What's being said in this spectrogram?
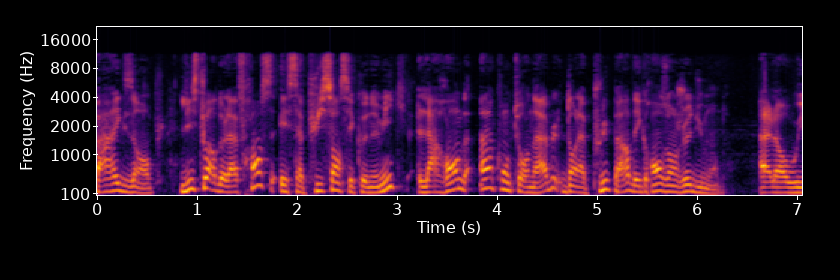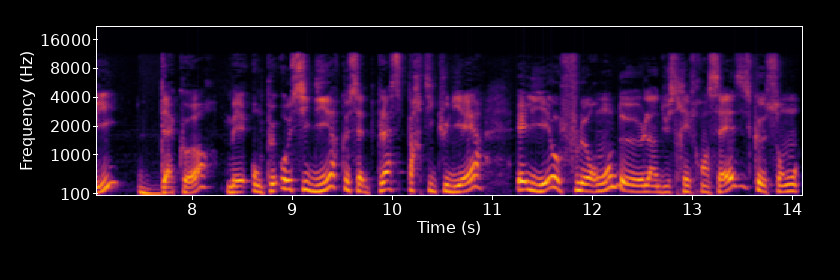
par exemple. L'histoire de la France et sa puissance économique la rendent incontournable dans la plupart des grands enjeux du monde. Alors oui, d'accord, mais on peut aussi dire que cette place particulière est liée aux fleurons de l'industrie française que sont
